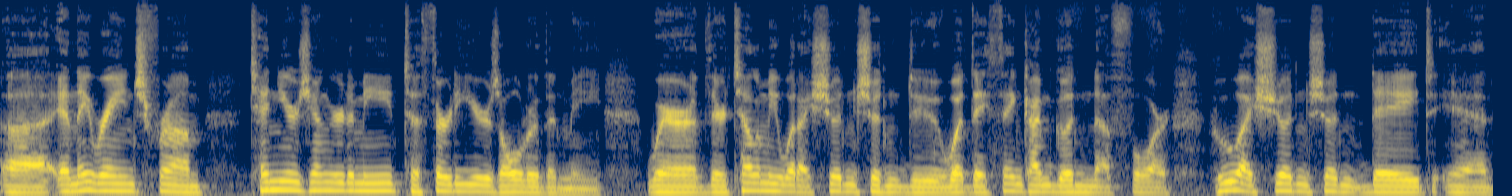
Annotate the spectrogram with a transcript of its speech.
Uh, and they range from 10 years younger to me to 30 years older than me, where they're telling me what I should and shouldn't do, what they think I'm good enough for, who I should and shouldn't date, and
